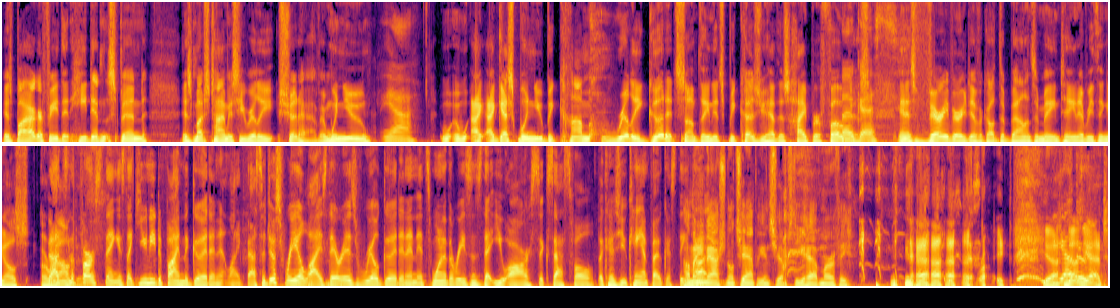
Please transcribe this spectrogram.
his biography that he didn't spend as much time as he really should have. And when you Yeah. W- w- I, I guess when you become really good at something, it's because you have this hyper focus, Focus. and it's very, very difficult to balance and maintain everything else around. That's the it. first thing is like you need to find the good in it like that. So just realize there is real good in it. And it's one of the reasons that you are successful because you can focus. The, How many uh, national championships do you have, Murphy? right? Yeah, the none yet.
